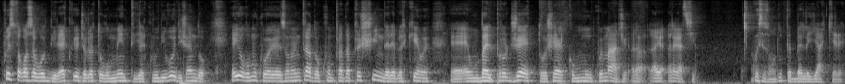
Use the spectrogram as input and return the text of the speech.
Questo cosa vuol dire? Ecco, io ho già letto commenti di alcuni di voi dicendo e io comunque sono entrato, ho comprato a prescindere perché è un bel progetto, c'è comunque margine. Allora, ragazzi, queste sono tutte belle chiacchiere.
